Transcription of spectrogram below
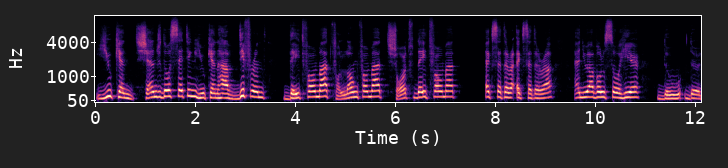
You can change those settings. You can have different date format for long format, short date format, etc., etc. And you have also here the, the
